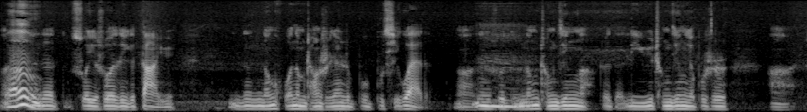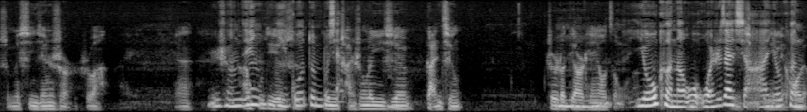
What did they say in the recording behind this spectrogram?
哦那所以说这个大鱼能能活那么长时间是不不奇怪的啊。那说嗯能成精啊，这个鲤鱼成精也不是啊什么新鲜事儿，是吧？哎，鱼成精，计也是一锅炖不下。产生了一些感情，知道第二天要走了。有可能，我我是在想啊，有可能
